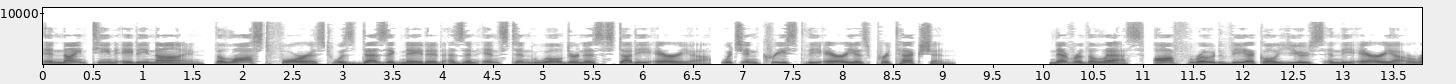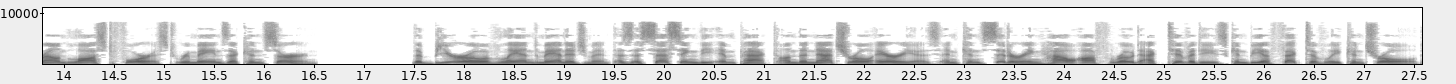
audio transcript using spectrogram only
In 1989, the Lost Forest was designated as an Instant Wilderness Study Area, which increased the area's protection. Nevertheless, off-road vehicle use in the area around Lost Forest remains a concern. The Bureau of Land Management is assessing the impact on the natural areas and considering how off-road activities can be effectively controlled.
